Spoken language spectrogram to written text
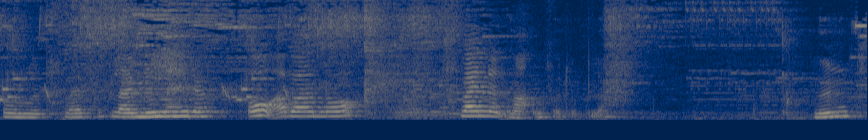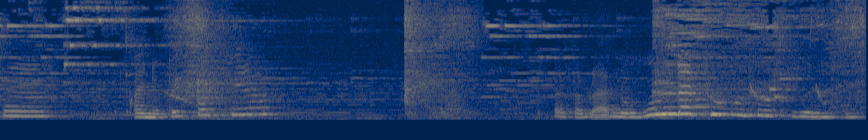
Oh, nur zwei verbleibende leider. Oh, aber noch 200 Marken für Doppler. Münzen. Eine Big Box wieder. Zwei verbleibende 155 Münzen.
